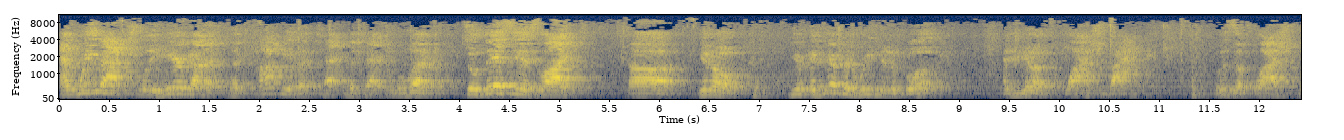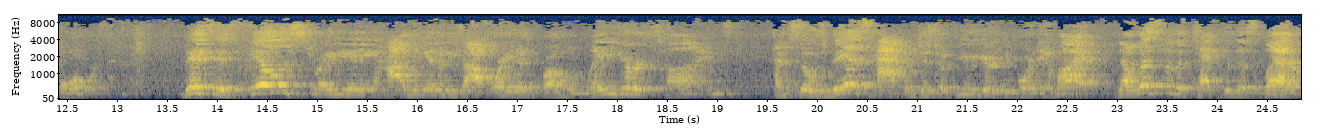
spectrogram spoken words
and we've actually here got a, the copy of te- the text of the letter. So this is like, uh, you know, you, if you've been reading in a book and you get a flashback, well, this is a flash forward. This is illustrating how the enemies operated from later times. And so this happened just a few years before Nehemiah. Now listen to the text of this letter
